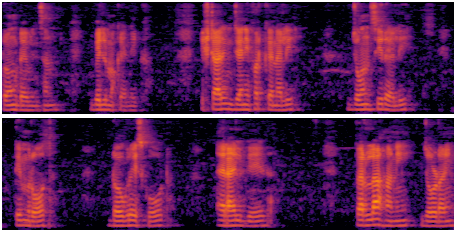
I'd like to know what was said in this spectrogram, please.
Tom Davidson, Bill Mechanic, starring Jennifer Connelly, John C. Reilly, Tim Roth, Dougray Scott, Errol Gade, Perla Honey Jordan,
